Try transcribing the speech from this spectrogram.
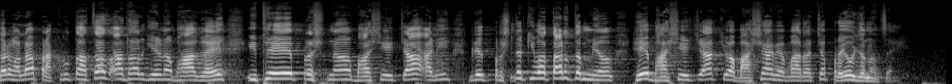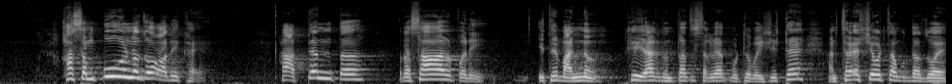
तर मला प्राकृताचाच आधार घेणं भाग आहे. इथे प्रश्न भाषेच्या आणि म्हणजे प्रश्न किंवा तारतम्य हे भाषेच्या किंवा भाषा व्यवहाराच्या प्रयोजनाचं आहे. हा संपूर्ण जो आलेख आहे हा अत्यंत रसाळपणे इथे मांडणं हे या ग्रंथाचं सगळ्यात मोठं वैशिष्ट्य आहे. आणि सगळ्यात शेवटचा मुद्दा जो आहे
